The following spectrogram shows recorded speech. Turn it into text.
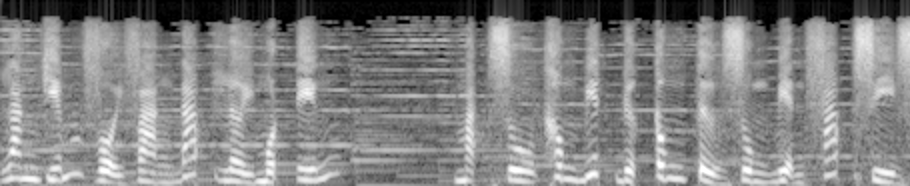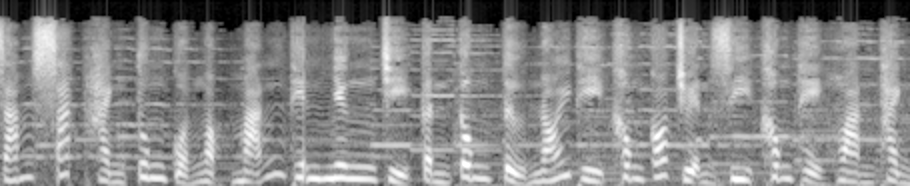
Lăng kiếm vội vàng đáp lời một tiếng. Mặc dù không biết được công tử dùng biện pháp gì giám sát hành tung của Ngọc Mãn Thiên nhưng chỉ cần công tử nói thì không có chuyện gì không thể hoàn thành.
